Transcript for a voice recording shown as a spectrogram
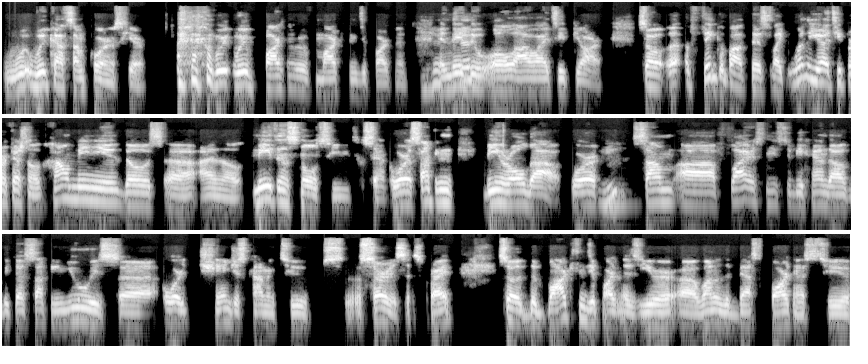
We cut some corners here. we, we partner with marketing department and they do all our IT PR. So uh, think about this. Like when you're IT professional, how many of those, uh, I don't know, maintenance notes you need to send or something being rolled out or mm-hmm. some uh, flyers needs to be handed out because something new is uh, or changes coming to s- services, right? So the marketing department is your uh, one of the best partners to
